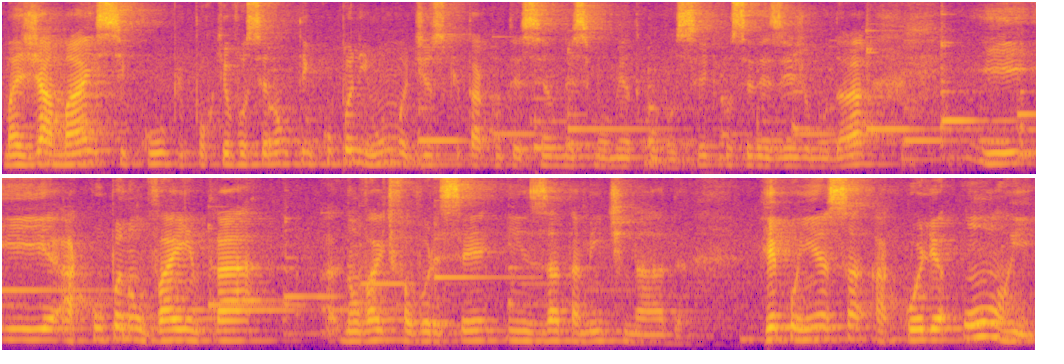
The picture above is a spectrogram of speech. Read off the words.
mas jamais se culpe, porque você não tem culpa nenhuma disso que está acontecendo nesse momento com você, que você deseja mudar, e, e a culpa não vai entrar, não vai te favorecer em exatamente nada. Reconheça, acolha, honre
